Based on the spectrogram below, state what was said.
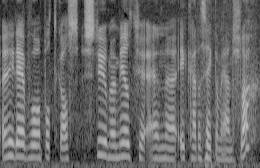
een idee hebben voor een podcast, stuur me een mailtje en uh, ik ga er zeker mee aan de slag.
